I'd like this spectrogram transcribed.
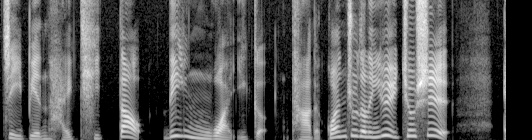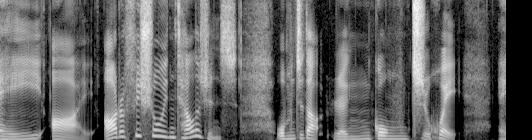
这边还提到另外一个。他的关注的领域就是 AI（Artificial Intelligence）。我们知道人工智慧，哎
